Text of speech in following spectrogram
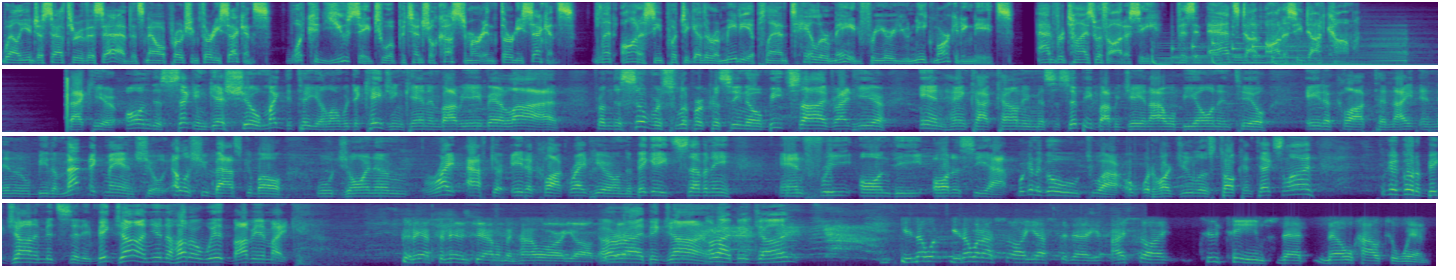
Well, you just sat through this ad that's now approaching 30 seconds. What could you say to a potential customer in 30 seconds? Let Audacy put together a media plan tailor made for your unique marketing needs. Advertise with Audacy. Visit ads.audacy.com. Back here on the second guess show, Mike Detillier along with the Cajun Cannon, Bobby Hebert live from the Silver Slipper Casino beachside right here in Hancock County, Mississippi. Bobby J and I will be on until 8 o'clock tonight, and then it'll be the Matt McMahon Show. LSU basketball will join them right after 8 o'clock, right here on the Big 870 and free on the Audacy app. We're going to go to our Oakwood Heart Jewelers talking text line. We're going to go to Big John in Mid City. Big John, you're in the huddle with Bobby and Mike. Good afternoon, gentlemen. How are y'all? Today? All right, Big John. All right, Big John. You know what? You know what I saw yesterday. I saw two teams that know how to win,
